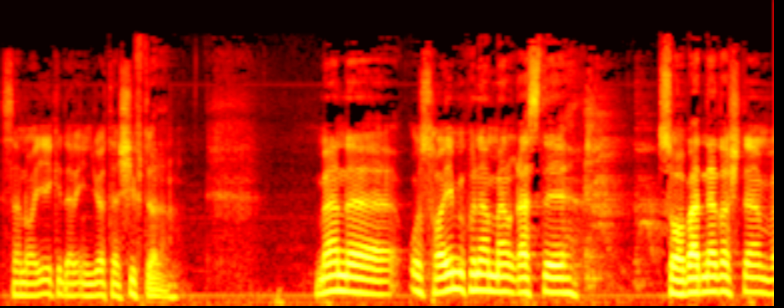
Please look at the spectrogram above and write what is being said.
صنایعی که در اینجا تشریف دارن. من اصخایی می‌کنم. من قصد صحبت نداشتم و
